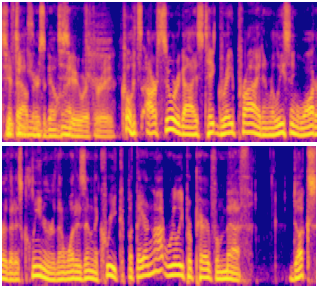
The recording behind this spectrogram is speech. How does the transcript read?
15 years ago, 2002 right. or three. Quotes, our sewer guys take great pride in releasing water that is cleaner than what is in the creek, but they are not really prepared for meth. Ducks,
